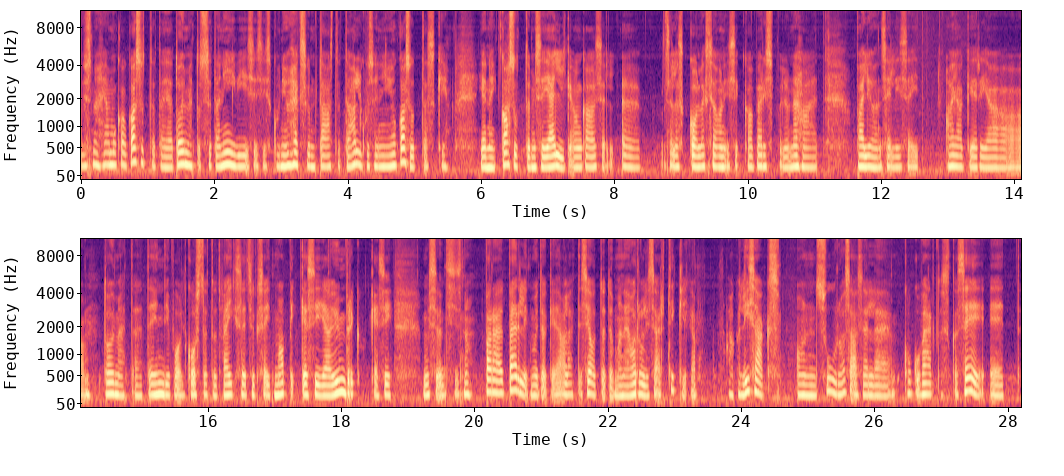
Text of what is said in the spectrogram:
üsna hea mugav kasutada ja toimetus seda niiviisi siis kuni üheksakümnendate aastate alguseni ju kasutaski. ja neid kasutamise jälgi on ka sel, äh, selles kollektsioonis ikka päris palju näha, et palju on selliseid ajakirja toimetajate endi poolt koostatud väikseid niisuguseid mapikesi ja ümbrikukesi, mis on siis noh, parajad pärlid muidugi alati seotud ju mõne olulise artikliga. aga lisaks on suur osa selle kogu väärtusest ka see, et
